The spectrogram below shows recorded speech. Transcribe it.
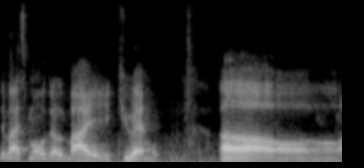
device model by QEMU. Uh,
